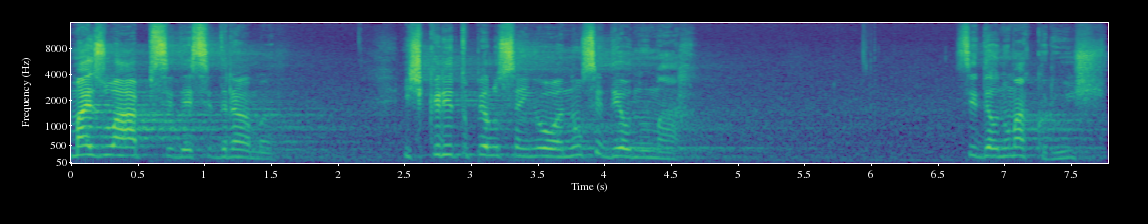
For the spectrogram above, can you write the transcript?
Mas o ápice desse drama, escrito pelo Senhor, não se deu no mar, se deu numa cruz.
